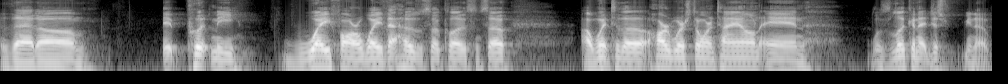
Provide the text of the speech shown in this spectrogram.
that um, it put me way far away. That hose was so close. And so I went to the hardware store in town and was looking at just, you know,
